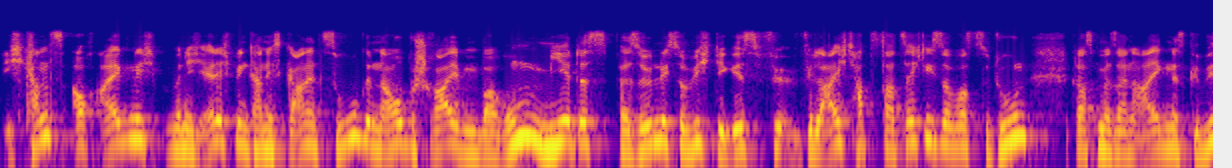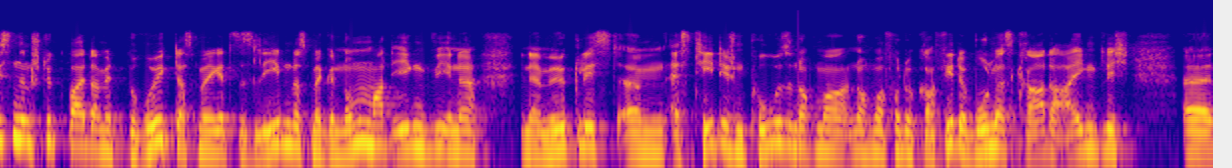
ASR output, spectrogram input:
ich kann es auch eigentlich, wenn ich ehrlich bin, kann ich es gar nicht so genau beschreiben, warum mir das persönlich so wichtig ist. Für, vielleicht hat es tatsächlich sowas zu tun, dass man sein eigenes Gewissen ein Stück weit damit beruhigt, dass man jetzt das Leben, das man genommen hat, irgendwie in einer, in einer möglichst ähm, ästhetischen Pose nochmal noch mal fotografiert, obwohl man es gerade eigentlich äh,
